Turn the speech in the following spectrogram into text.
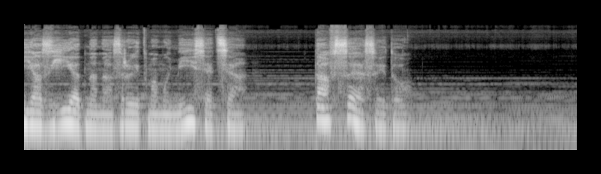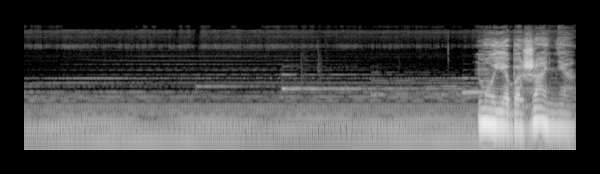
Я з'єднана з ритмами місяця та Всесвіту. Моє бажання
